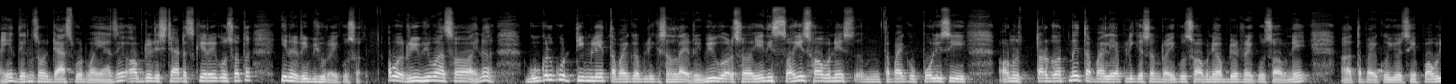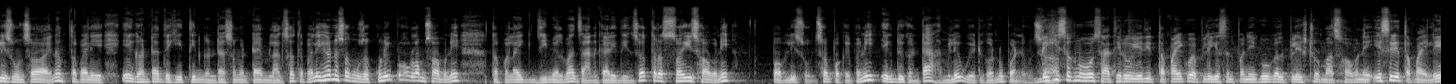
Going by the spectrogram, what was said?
है देख्न सक्नुहुन्छ ड्यासबोर्डमा यहाँ चाहिँ अपडेट स्ट्याटस के रहेको छ त? इन रिभ्यू रहेको छ। अब रिभ्यूमा छ होइन गुगलको टिमले तपाईँको एप्लिकेसनलाई रिभ्यू गर्छ। यदि सही छ भने तपाईँको पोलिसी अन्तर्गत नै तपाईँले एप्लिकेसन रहेको छ भने अपडेट रहेको छ भने तपाईँको यो चाहिँ पब्लिस हुन्छ होइन तपाईँले एक घन्टादेखि तिन घन्टासम्म टाइम लाग्छ। तपाईँले हेर्न सक्नुहुन्छ। कुनै प्रब्लम छ भने तपाईँलाई जिमेलमा जानकारी दिन्छ तर सही छ भने पब्लिस हुन्छ। पक्कै पनि एक दुई घन्टा हामीले वेट गर्नुपर्ने हुन्छ। देखिसक्नुभयो साथीहरू यदि तपाईँको एप्लिकेसन पनि गुगल प्ले स्टोरमा छ भने यसरी तपाईँले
